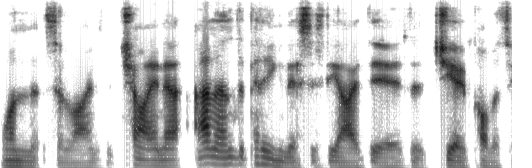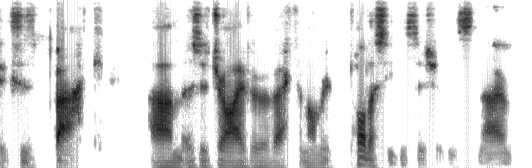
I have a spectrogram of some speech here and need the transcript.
one that's aligned with China. And underpinning this is the idea that geopolitics is back um, as a driver of economic policy decisions. Now,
